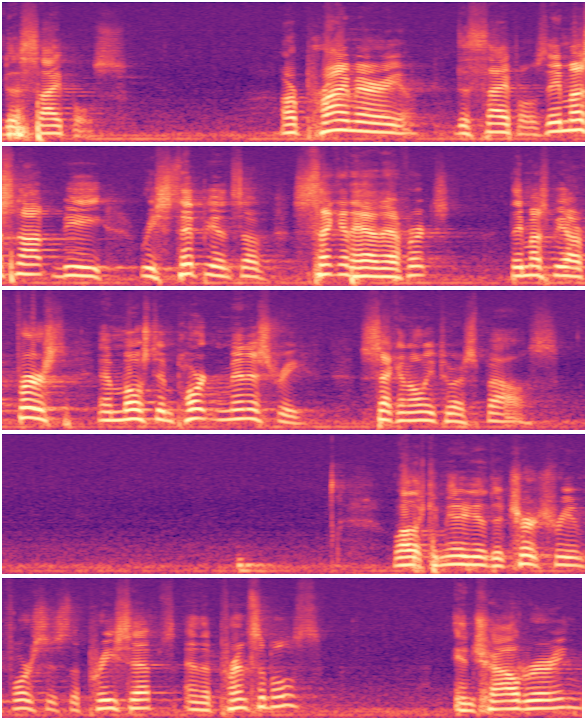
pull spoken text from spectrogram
disciples. Our primary disciples. They must not be recipients of secondhand efforts. They must be our first and most important ministry second only to our spouse. While the community of the church reinforces the precepts and the principles in child rearing,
